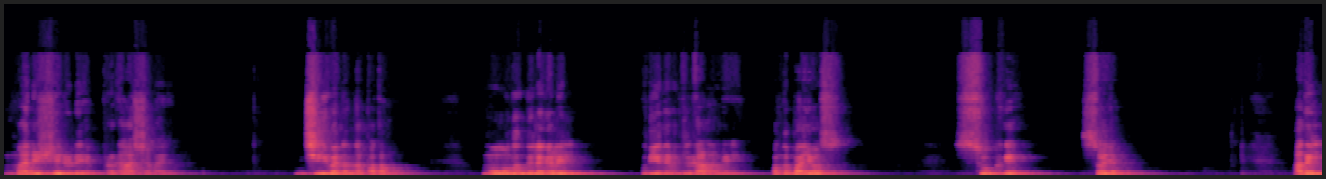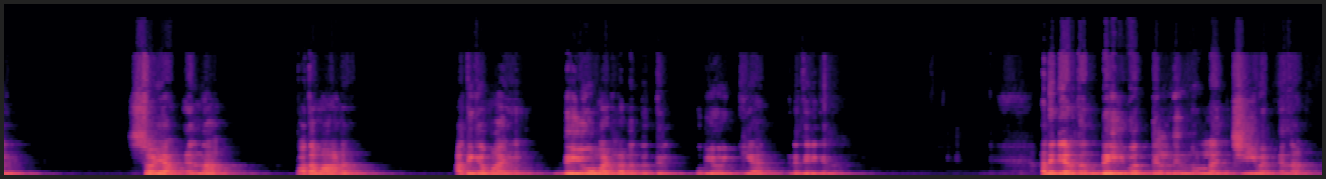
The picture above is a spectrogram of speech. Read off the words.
മനുഷ്യരുടെ പ്രകാശമായിരുന്നു. ജീവൻ എന്ന പദം മൂന്ന് നിലകളിൽ പുതിയ നിയമത്തിൽ കാണാൻ കഴിയും. ഒന്ന് ബയോസ് സുഖെ സ്വയ. അതിൽ സ്വയ എന്ന പദമാണ് അധികമായി ദൈവവുമായിട്ടുള്ള ബന്ധത്തിൽ ഉപയോഗിക്കാൻ എടുത്തിരിക്കുന്നത്. അതിന്റെ അർത്ഥം ദൈവത്തിൽ നിന്നുള്ള ജീവൻ എന്നാണ്.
